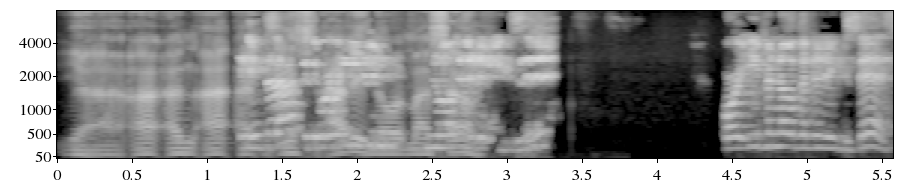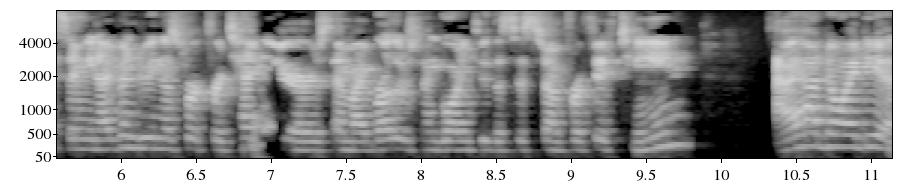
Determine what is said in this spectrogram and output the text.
Yeah, I I, I, I, exactly. listen, or I didn't know it myself. that it exists. Or even know that it exists. I mean, I've been doing this work for 10 years and my brother's been going through the system for 15. I had no idea,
